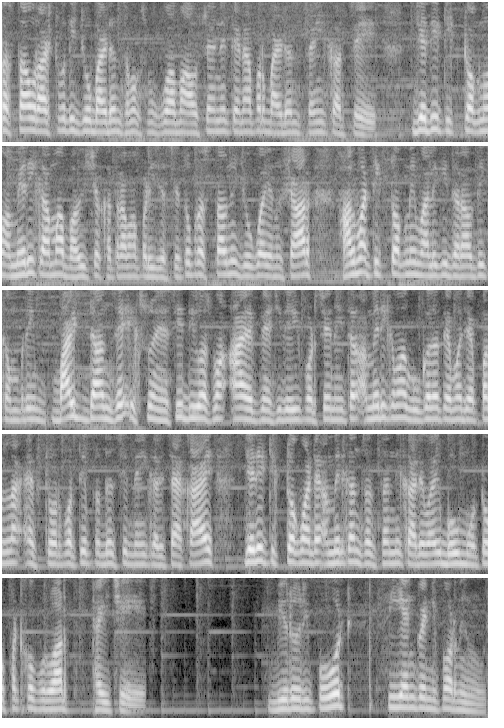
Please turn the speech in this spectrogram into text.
પ્રસ્તાવ રાષ્ટ્રપતિ જો બાઇડન સમક્ષ મૂકવામાં આવશે અને તેના પર બાઇડન સહી કરશે. જેથી ટિકટોકનું અમેરિકામાં ભવિષ્ય ખતરામાં પડી જશે. તો પ્રસ્તાવની જોગવાઈ અનુસાર હાલમાં ટિકટોકની માલિકી ધરાવતી કંપની બાઇટ ડાન્સે એકસો એંસી દિવસમાં આ એપ વેચી દેવી પડશે. નહીંતર અમેરિકામાં ગૂગલ તેમજ એપલના એપ સ્ટોર પરથી પ્રદર્શિત નહીં કરી શકાય, જેથી ટિકટોક માટે અમેરિકન સંસદની કાર્યવાહી બહુ મોટો ફટકો પુરવાર થઈ છે. Bureau report CN twenty four news.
